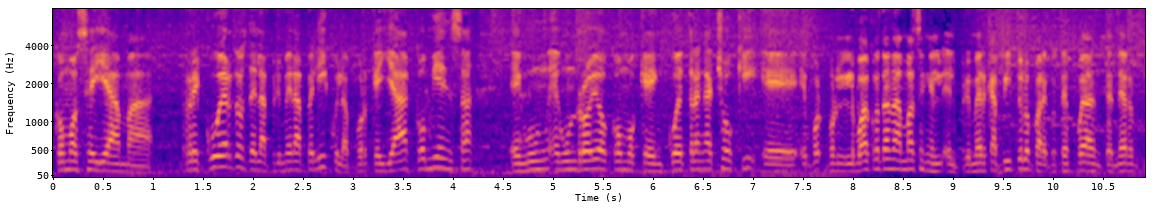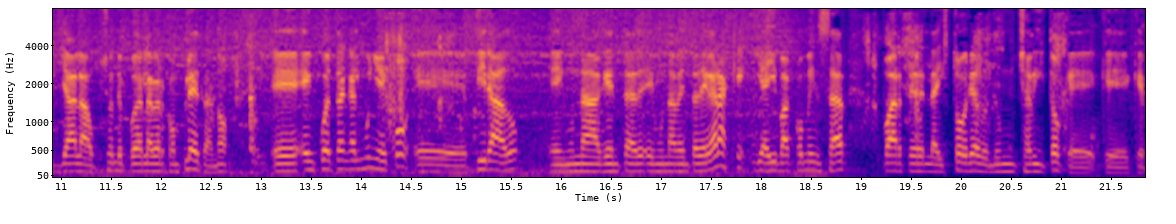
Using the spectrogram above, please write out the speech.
¿cómo se llama? Recuerdos de la primera película, porque ya comienza en un, en un rollo como que encuentran a Chucky. eh, por- le voy a contar nada más en el, el primer capítulo para que ustedes puedan tener ya la opción de poderla ver completa, ¿no? Eh, encuentran al muñeco eh, tirado en una, venta, en una venta de garaje y ahí va a comenzar parte de la historia donde un chavito que,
